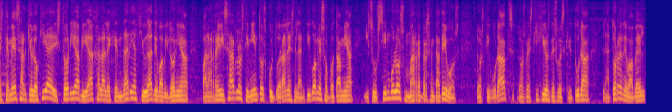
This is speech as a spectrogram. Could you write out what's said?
Este mes Arqueología e Historia viaja a la legendaria ciudad de Babilonia para revisar los cimientos culturales de la antigua Mesopotamia y sus símbolos más representativos, los zigurats, los vestigios de su escritura, la Torre de Babel,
